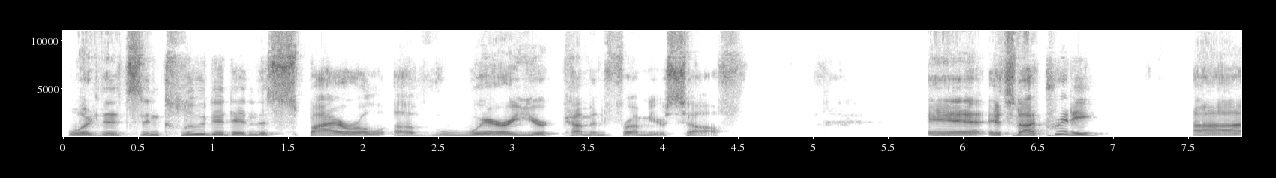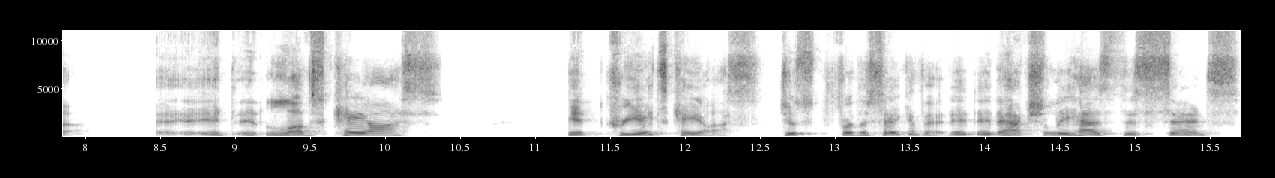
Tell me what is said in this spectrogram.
when it's included in the spiral of where you're coming from yourself. And it's not pretty. Uh, it, it loves chaos. It creates chaos just for the sake of it. It, it actually has this sense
